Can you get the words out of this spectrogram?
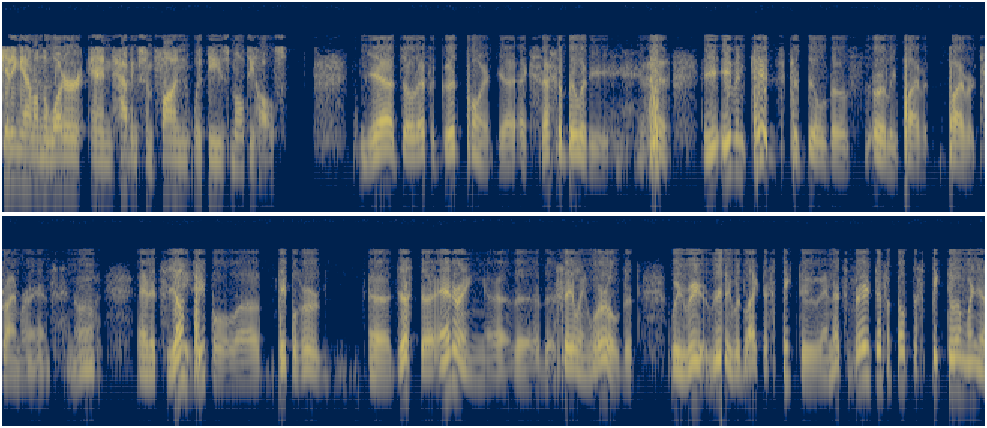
getting out on the water and having some fun with these multi hulls. Yeah, Joe, that's a good point. Yeah, accessibility. Even kids could build those early Piver Piver trimarans, you know. And it's young people, uh, people who are uh, just uh, entering uh, the the sailing world that we re- really would like to speak to, and it's very difficult to speak to them when you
